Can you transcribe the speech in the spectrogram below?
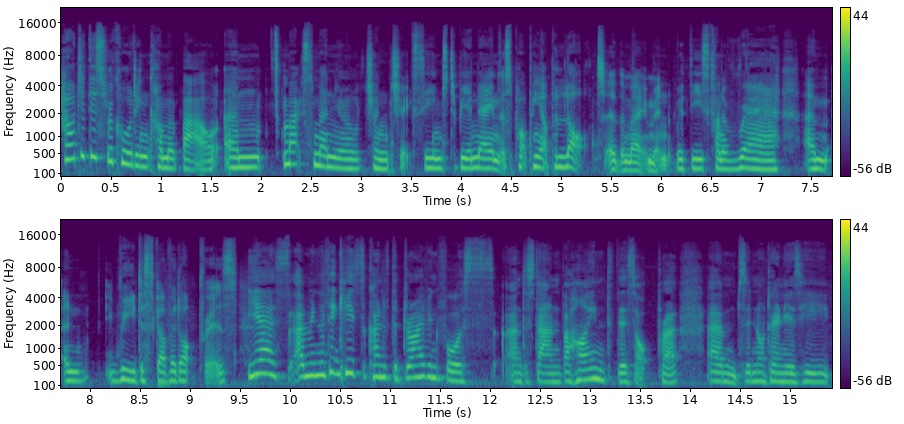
how did this recording come about? Um, Max Emanuel Cencic seems to be a name that's popping up a lot at the moment with these kind of rare um, and rediscovered operas. Yes, I mean, I think he's kind of the driving force, I understand, behind this opera. so not only is he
